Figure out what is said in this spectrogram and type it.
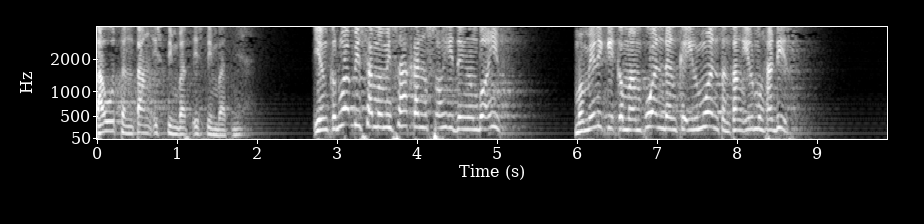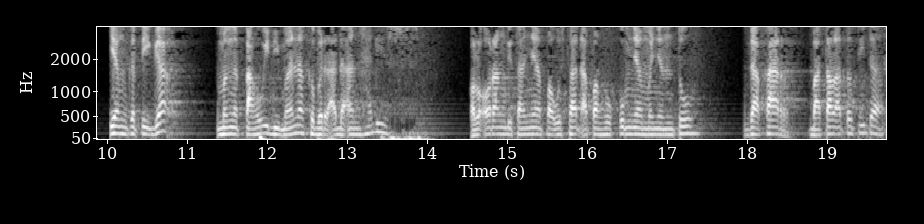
Tahu tentang istimbat-istimbatnya. Yang kedua, bisa memisahkan sohi dengan boif. Memiliki kemampuan dan keilmuan tentang ilmu hadis. Yang ketiga, mengetahui di mana keberadaan hadis. Kalau orang ditanya Pak Ustadz apa hukumnya menyentuh zakar batal atau tidak?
